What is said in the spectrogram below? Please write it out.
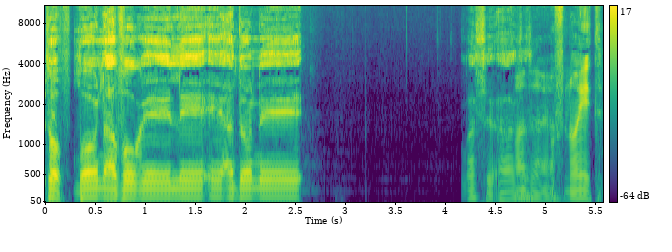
טוב, בואו נעבור אה, לאדון... אה, מה זה? אה, מה זה- זה היה? אופנועית.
